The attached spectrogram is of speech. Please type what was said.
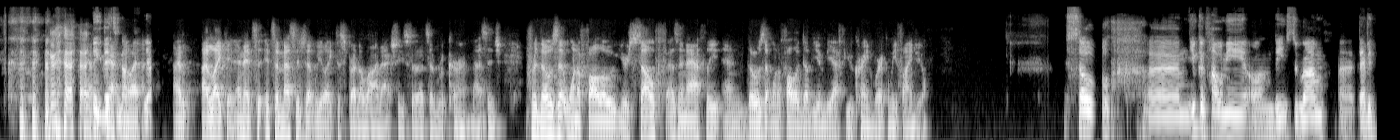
I think that's yeah, enough. No, I, yeah. I I like it, and it's it's a message that we like to spread a lot, actually. So that's a recurrent message for those that want to follow yourself as an athlete, and those that want to follow WNBF Ukraine. Where can we find you? So um, you can follow me on the Instagram, uh, David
